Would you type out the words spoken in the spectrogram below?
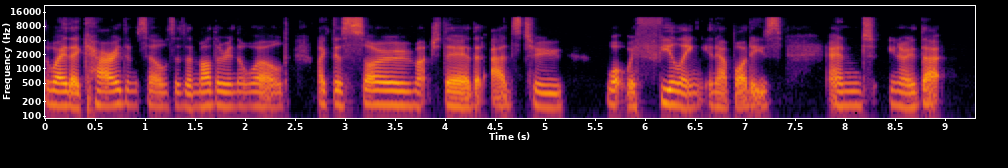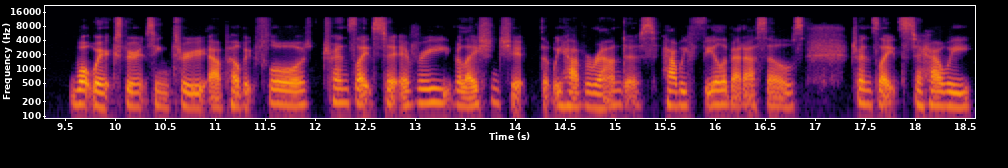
the way they carry themselves as a mother in the world. Like there's so much there that adds to what we're feeling in our bodies. And, you know, that what we're experiencing through our pelvic floor translates to every relationship that we have around us. How we feel about ourselves translates to how we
